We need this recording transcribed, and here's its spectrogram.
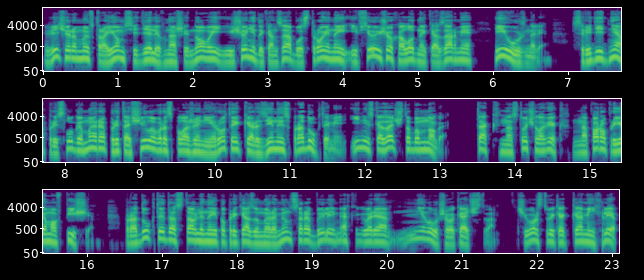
Вечером мы втроем сидели в нашей новой, еще не до конца обустроенной и все еще холодной казарме и ужинали. Среди дня прислуга мэра притащила в расположение роты корзины с продуктами, и не сказать, чтобы много. Так, на 100 человек, на пару приемов пищи. Продукты, доставленные по приказу мэра Мюнцера, были, мягко говоря, не лучшего качества. Черствый как камень хлеб,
